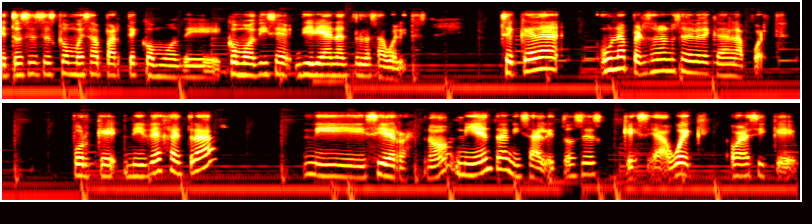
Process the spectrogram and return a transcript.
Entonces es como esa parte como de, como dice, dirían antes las abuelitas. Se queda, una persona no se debe de quedar en la puerta, porque ni deja entrar, ni cierra, ¿no? Ni entra ni sale. Entonces, que se ahueque. Ahora sí que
